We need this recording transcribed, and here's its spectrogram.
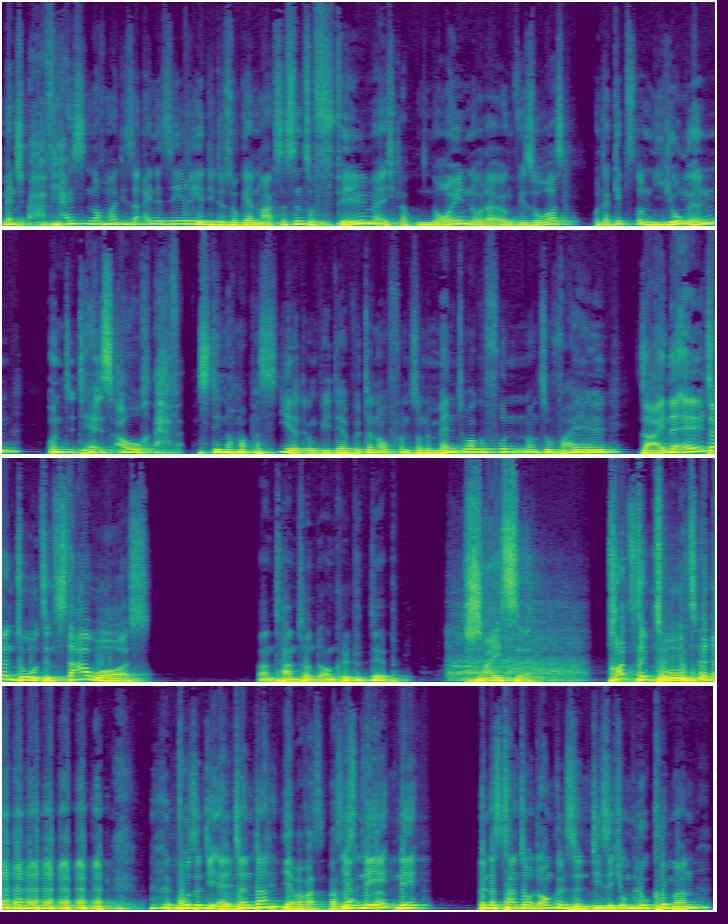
Mensch, ah, wie heißt denn nochmal diese eine Serie, die du so gern magst? Das sind so Filme, ich glaube neun oder irgendwie sowas. Und da gibt es so einen Jungen und der ist auch, ach, was ist dem nochmal passiert? Irgendwie, der wird dann auch von so einem Mentor gefunden und so, weil seine Eltern tot sind. Star Wars. Waren Tante und Onkel, du Depp. Scheiße. Trotzdem tot. Wo sind die Eltern dann? Ja, aber was, was Ja, ist. nee, nee. Wenn das Tante und Onkel sind, die sich um Luke kümmern,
